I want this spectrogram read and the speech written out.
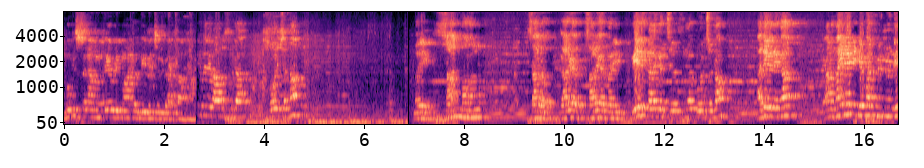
ముగిస్తున్నాను. దేవుడి మాటలు దీవించిన కాక రావాల్సిందిగా కోరుచున్నాం. మరి షాన్ మోహన్ సార్ గారి గారు సార్ గారు మరి వేదిక అలంకరించవలసిందిగా కోరుచున్నాం. అదేవిధంగా మన మైనారిటీ డిపార్ట్మెంట్ నుండి.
